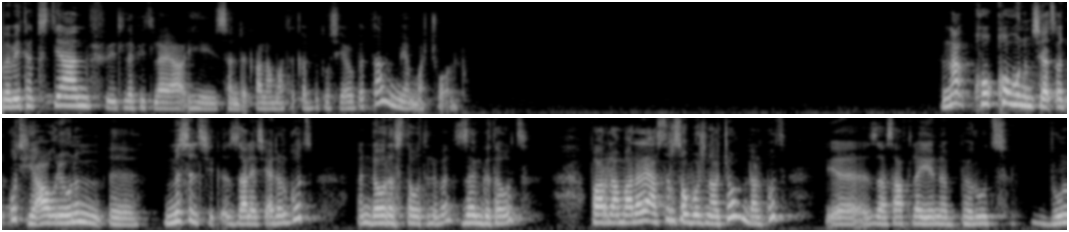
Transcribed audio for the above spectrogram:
በቤተ ክርስቲያን ፊት ለፊት ላይ ይሄ ሰንደቅ ዓላማ ተቀብቶ ሲያዩ በጣም የሚያማቸዋሉ። እና ኮከቡንም ሲያጸድቁት የአውሬውንም ምስል እዛ ላይ ሲያደርጉት እንደው ረስተውት ልበል ዘንግተውት፣ ፓርላማ ላይ አስር ሰዎች ናቸው እንዳልኩት የዛ ሰዓት ላይ የነበሩት ብሉ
